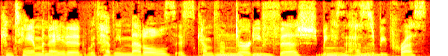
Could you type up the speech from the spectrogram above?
contaminated with heavy metals. It's come from mm-hmm. dirty fish because it has to be mm-hmm. pressed.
